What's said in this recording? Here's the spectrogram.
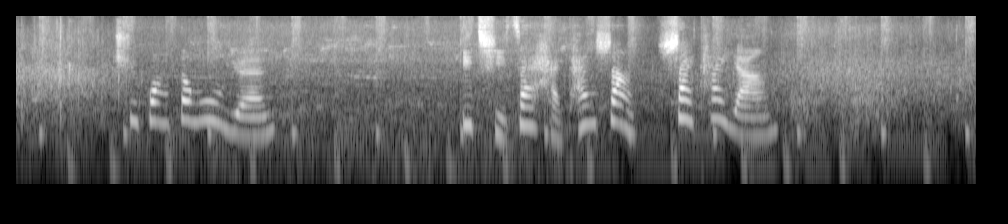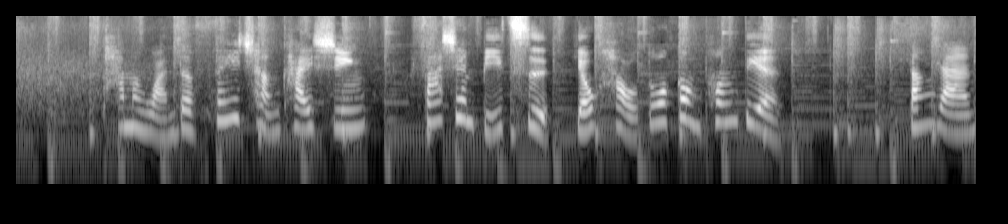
去逛动物园，一起在海滩上晒太阳。他们玩得非常开心，发现彼此有好多共通点。当然，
